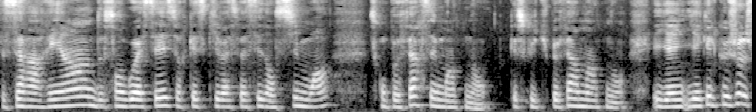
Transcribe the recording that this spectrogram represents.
Ça sert à rien de s'angoisser sur qu'est-ce qui va se passer dans six mois. Ce qu'on peut faire, c'est maintenant. Qu'est-ce que tu peux faire maintenant? Il y a, y a, quelque chose.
